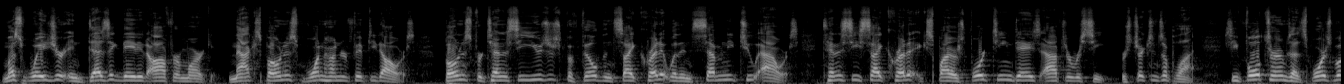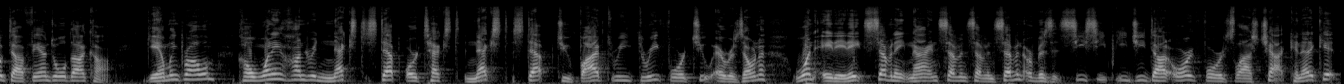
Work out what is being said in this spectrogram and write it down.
Must wager in designated offer market. Max bonus $150. Bonus for Tennessee users fulfilled in site credit within 72 hours. Tennessee site credit expires 14 days after receipt. Restrictions apply. See full terms at sportsbook.fanduel.com. Gambling problem? Call 1 800 NEXT STEP or text NEXT STEP to 53342 Arizona, 1 888 789 777, or visit ccpg.org forward slash chat Connecticut,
